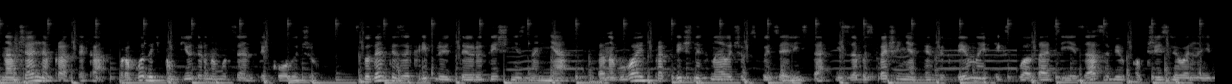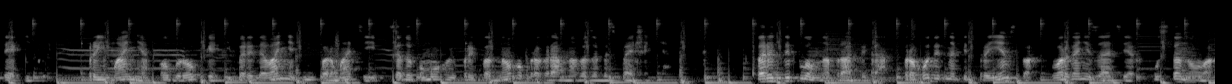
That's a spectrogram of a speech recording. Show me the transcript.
Навчальна практика проходить в комп'ютерному центрі коледжу. Студенти закріплюють теоретичні знання та набувають практичних навичок спеціаліста із забезпечення ефективної експлуатації засобів обчислювальної техніки, приймання, обробки і передавання інформації за допомогою прикладного програмного забезпечення. Переддипломна практика проходить на підприємствах, в організаціях, установах,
